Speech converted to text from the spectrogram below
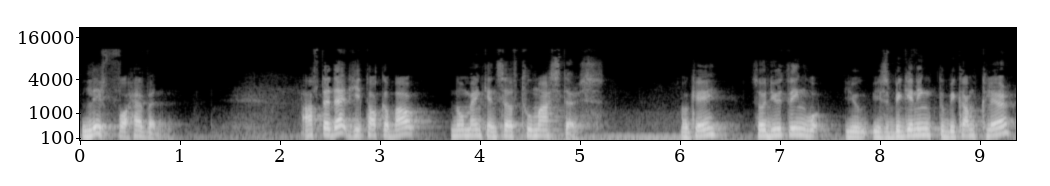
Live for heaven. After that, he talked about no man can serve two masters. Okay? So do you think you is beginning to become clear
